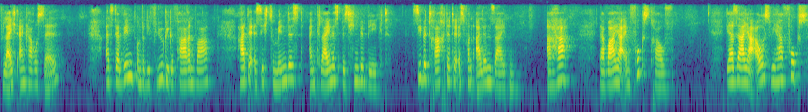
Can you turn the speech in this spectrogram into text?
Vielleicht ein Karussell? Als der Wind unter die Flügel gefahren war, hatte es sich zumindest ein kleines bisschen bewegt. Sie betrachtete es von allen Seiten. Aha, da war ja ein Fuchs drauf. Der sah ja aus wie Herr Fuchs.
